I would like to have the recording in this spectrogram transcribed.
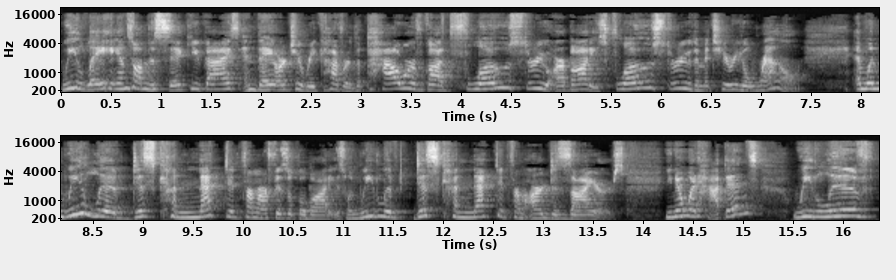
We lay hands on the sick, you guys, and they are to recover. The power of God flows through our bodies, flows through the material realm. And when we live disconnected from our physical bodies, when we live disconnected from our desires, you know what happens? We live,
